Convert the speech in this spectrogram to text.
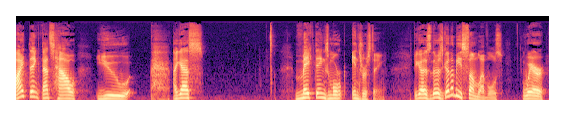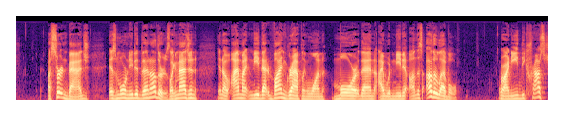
I think that's how you, I guess, make things more interesting. Because there's going to be some levels where a certain badge is more needed than others. Like imagine, you know, I might need that vine grappling one more than I would need it on this other level. Or I need the crouch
